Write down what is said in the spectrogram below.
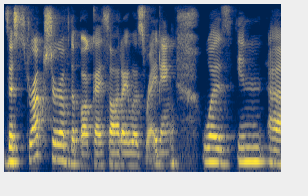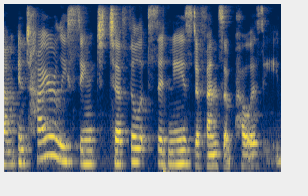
the structure of the book I thought I was writing was in um, entirely synced to Philip Sidney's defense of poesy,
